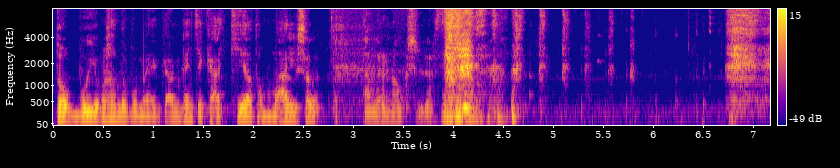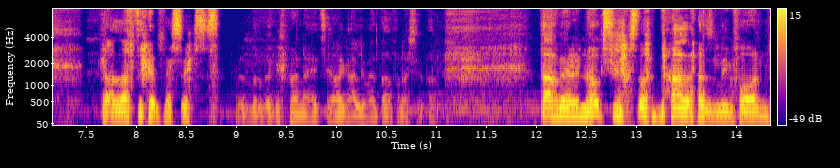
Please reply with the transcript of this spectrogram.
το μπούγιο, πώς να το πούμε, κάνουν και κακία το Μάλις, αλλά... Ταβερνόξυλο αυτό. Καλά το έθεσες. Δεν το περίμενα έτσι, αλλά καλή μετάφραση ήταν. Ταβερνόξυλο στο Dallas λοιπόν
